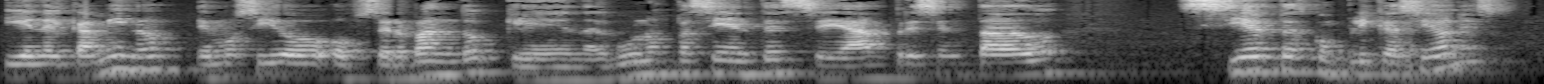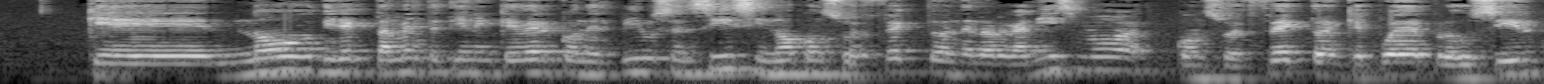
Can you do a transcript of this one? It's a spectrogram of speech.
y en el camino hemos ido observando que en algunos pacientes se han presentado ciertas complicaciones que no directamente tienen que ver con el virus en sí, sino con su efecto en el organismo, con su efecto en que puede producir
